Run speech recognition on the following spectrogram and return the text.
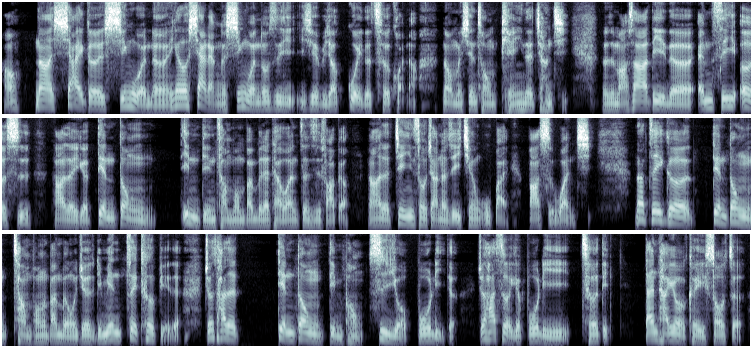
好。那下一个新闻呢？应该说下两个新闻都是一些比较贵的车款啊。那我们先从便宜的讲起，就是玛莎拉蒂的 MC 二十，它的一个电动硬顶敞篷版本在台湾正式发表，然后它的建议售价呢是一千五百八十万起。那这个电动敞篷的版本，我觉得里面最特别的就是它的电动顶棚是有玻璃的，就它是有一个玻璃车顶，但它又可以收折，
